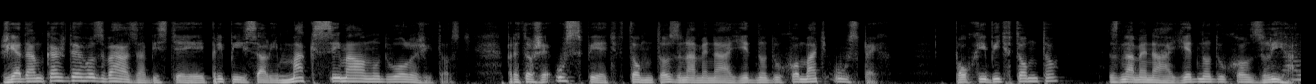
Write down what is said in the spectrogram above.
žiadam každého z vás, aby ste jej pripísali maximálnu dôležitosť, pretože uspieť v tomto znamená jednoducho mať úspech. Pochybiť v tomto znamená jednoducho zlyhať.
